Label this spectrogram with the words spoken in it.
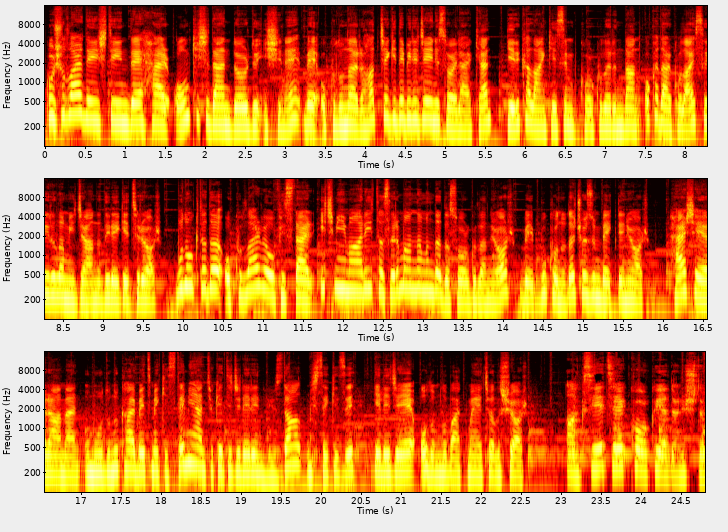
Koşullar değiştiğinde her 10 kişiden 4'ü işine ve okuluna rahatça gidebileceğini söylerken geri kalan kesim korkularından o kadar kolay sıyrılamayacağını dile getiriyor. Bu noktada okullar ve ofisler iç mimari tasarım anlamında da sorgulanıyor ve bu konuda çözüm bekleniyor. Her şeye rağmen umudunu kaybetmek istemeyen tüketicilerin %68'i geleceğe olumlu bakmaya çalışıyor. Anksiyete korkuya dönüştü.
